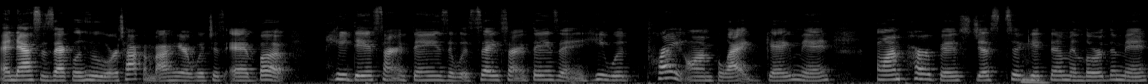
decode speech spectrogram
And that's exactly who we're talking about here, which is Ed Buck. He did certain things and would say certain things, and he would prey on black gay men on purpose just to get them and lure them in,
